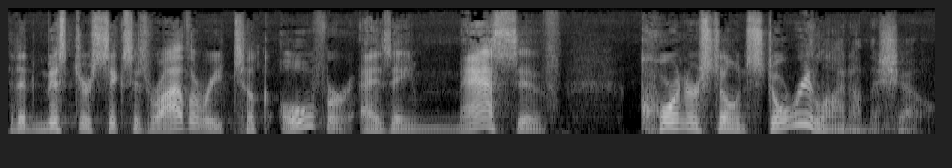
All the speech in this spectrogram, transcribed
and that Mr. Six's rivalry took over as a massive cornerstone storyline on the show.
